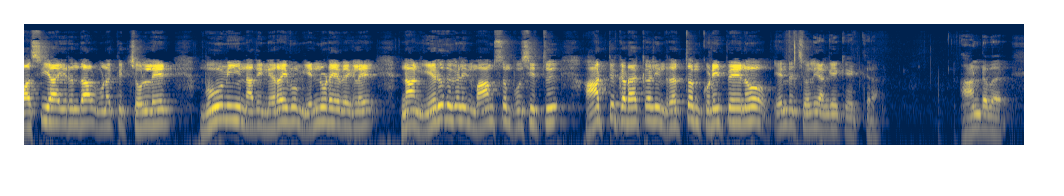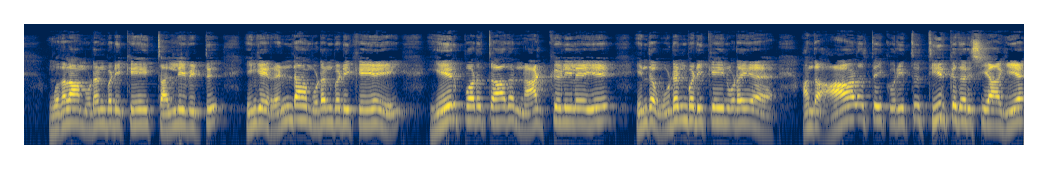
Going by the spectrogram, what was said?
பசியாக இருந்தால் உனக்கு சொல்லேன் பூமியின் அதை நிறைவும் என்னுடையவைகளே நான் எருதுகளின் மாம்சம் புசித்து ஆட்டுக்கடாக்களின் இரத்தம் குடிப்பேனோ? என்று சொல்லி அங்கே கேட்கிறார். ஆண்டவர் முதலாம் உடன்படிக்கையை தள்ளிவிட்டு இங்கே ரெண்டாம் உடன்படிக்கையை ஏற்படுத்தாத நாட்களிலேயே இந்த உடன்படிக்கையினுடைய அந்த ஆழத்தை குறித்து தீர்க்கதரிசியாகிய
